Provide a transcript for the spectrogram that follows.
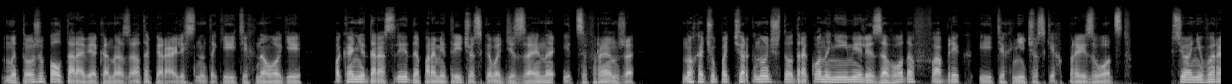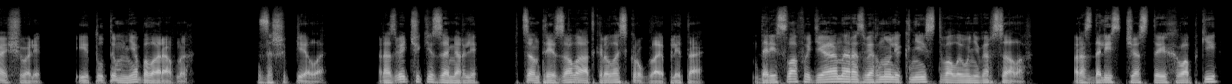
Мы тоже полтора века назад опирались на такие технологии, пока не доросли до параметрического дизайна и цифренжа. Но хочу подчеркнуть, что драконы не имели заводов, фабрик и технических производств. Все они выращивали, и тут им не было равных. Зашипело. Разведчики замерли. В центре зала открылась круглая плита. Дарислав и Диана развернули к ней стволы универсалов. Раздались частые хлопки,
